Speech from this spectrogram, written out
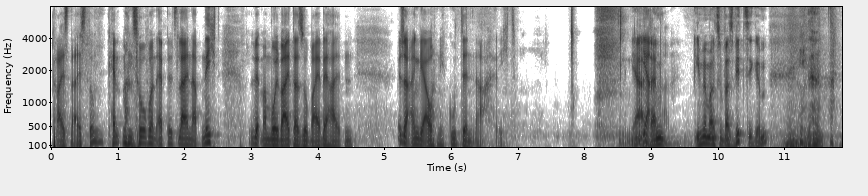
Preis-Leistung. Kennt man so von Apples Line-Up nicht. Das wird man wohl weiter so beibehalten. Ist ja eigentlich auch eine gute Nachricht. Ja, ja. dann gehen wir mal zu was Witzigem.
